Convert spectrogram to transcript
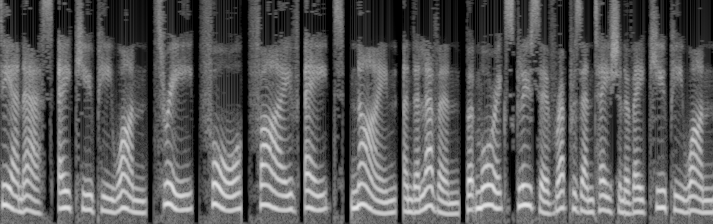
CNS, AQP1, 3, 4, 5, 8, 9, and 11, but more exclusive representation of AQP1,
